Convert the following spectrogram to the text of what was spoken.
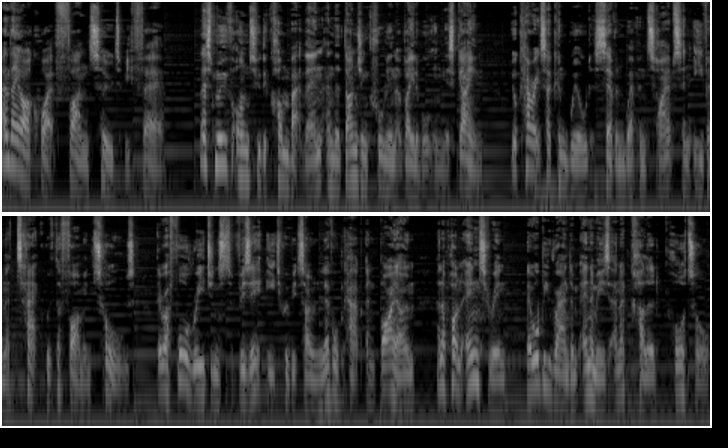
and they are quite fun too, to be fair. Let's move on to the combat then, and the dungeon crawling available in this game. Your character can wield 7 weapon types and even attack with the farming tools. There are 4 regions to visit, each with its own level cap and biome, and upon entering, there will be random enemies and a coloured portal.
